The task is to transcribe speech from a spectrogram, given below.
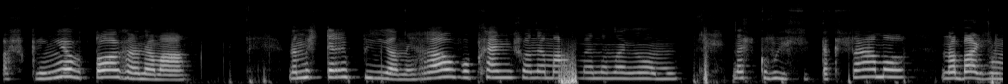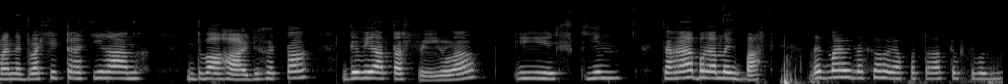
А скінів теж нема. На містері Пі я не грав, взагалі нічого нема в мене на ньому. На сквисі так само. На базі в мене 23 ранг, два гаджета, 9 сила і скін. Серебряний бас. Не знаю, для чого я потратив свої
